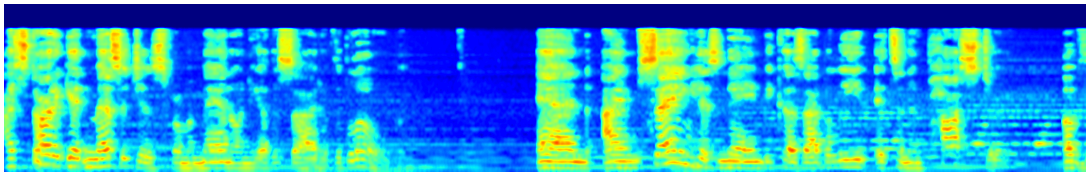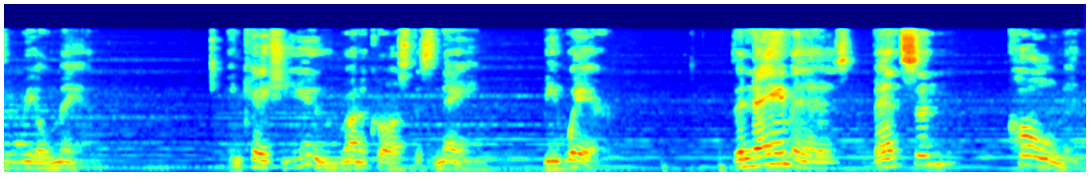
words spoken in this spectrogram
I started getting messages from a man on the other side of the globe. And I'm saying his name because I believe it's an impostor of the real man. In case you run across this name, beware. The name is Benson Coleman.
